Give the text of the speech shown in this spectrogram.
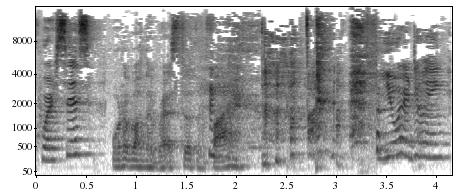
courses. What about the rest of the five? You are doing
